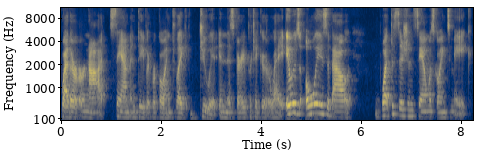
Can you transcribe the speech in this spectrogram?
whether or not Sam and David were going to like do it in this very particular way. It was always about what decision Sam was going to make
